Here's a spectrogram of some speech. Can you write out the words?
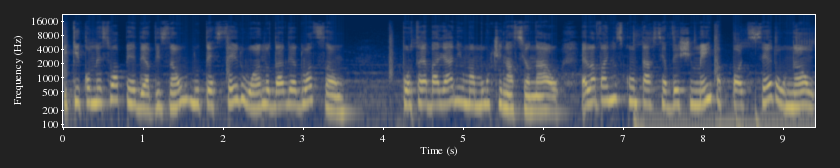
e que começou a perder a visão no terceiro ano da graduação por trabalhar em uma multinacional, ela vai nos contar se a vestimenta pode ser ou não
